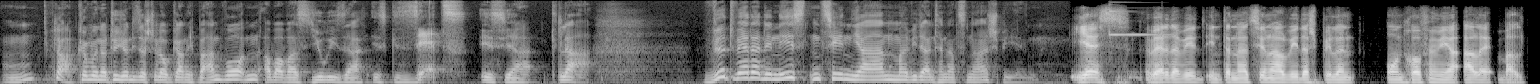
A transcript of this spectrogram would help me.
Mhm. Klar, können wir natürlich an dieser Stelle auch gar nicht beantworten, aber was Juri sagt, ist Gesetz, ist ja klar. Wird Werder in den nächsten zehn Jahren mal wieder international spielen? Yes, Werder wird international wieder spielen und hoffen wir alle bald.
